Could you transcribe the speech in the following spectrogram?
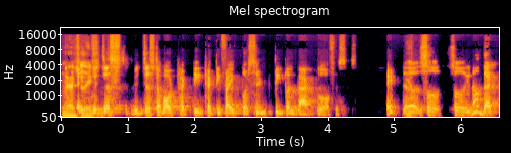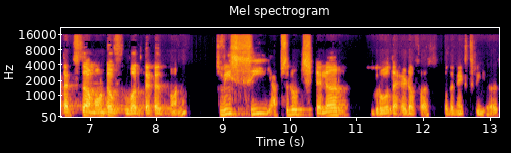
Congratulations right? with just with just about 30 35% people back to offices. Right? Yeah. Uh, so so you know that that's the amount of work that has gone so we see absolute stellar growth ahead of us for the next three years.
